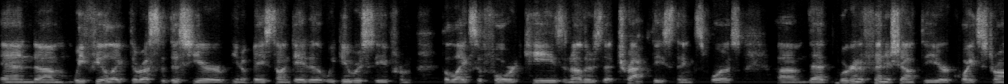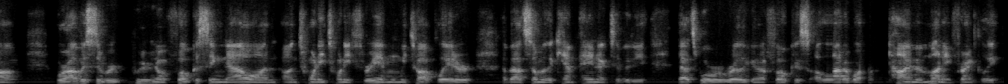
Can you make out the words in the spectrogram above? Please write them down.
And um, we feel like the rest of this year, you know, based on data that we do receive from the likes of Forward Keys and others that track these things for us, um, that we're going to finish out the year quite strong. We're obviously, we're, you know, focusing now on on 2023, and when we talk later about some of the campaign activity, that's where we're really going to focus a lot of our time and money, frankly,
